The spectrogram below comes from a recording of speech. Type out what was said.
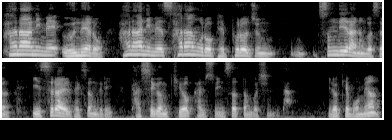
하나님의 은혜로 하나님의 사랑으로 베풀어 준 승리라는 것을 이스라엘 백성들이 다시금 기억할 수 있었던 것입니다. 이렇게 보면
